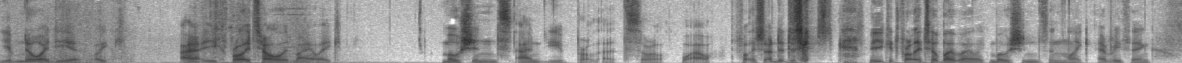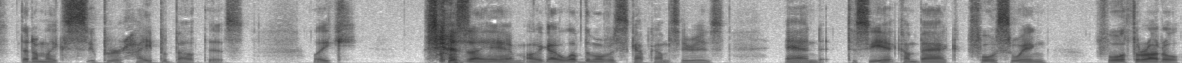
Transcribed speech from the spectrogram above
you have no idea. Like, I you could probably tell in my like motions and you probably that's so wow. Probably sounded disgusting, but you could probably tell by my like motions and like everything that I'm like super hype about this. Like, because I am. Like, I love the Marvel. Capcom series, and to see it come back full swing, full throttle,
